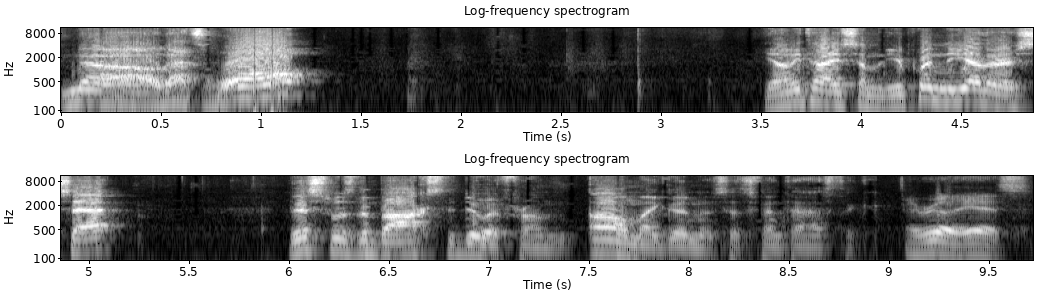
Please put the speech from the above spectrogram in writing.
No, that's Walt. Yeah, let me tell you something. You're putting together a set. This was the box to do it from. Oh my goodness, that's fantastic. It really is.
